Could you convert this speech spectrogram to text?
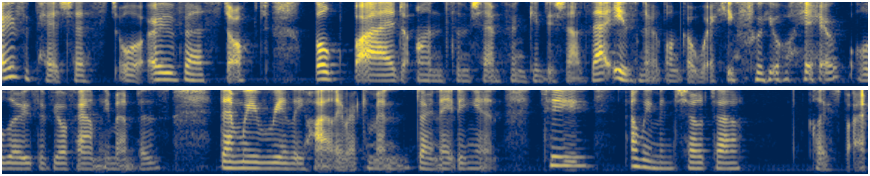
over purchased or overstocked, bulk buyed on some shampoo and conditioner that is no longer working for your hair or those of your family members, then we really highly recommend donating it to a women's shelter close by.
